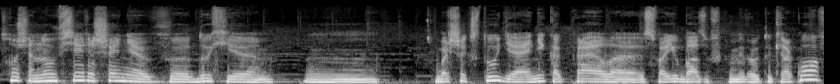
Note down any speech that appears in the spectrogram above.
Слушай, ну все решения в духе больших студий, они, как правило, свою базу формируют игроков.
